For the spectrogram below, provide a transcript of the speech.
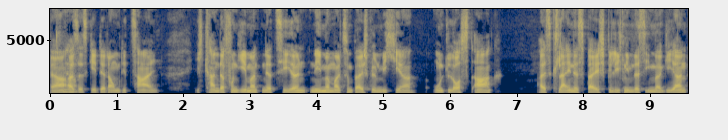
Ja, Ja. also es geht ja da um die Zahlen. Ich kann da von jemandem erzählen, nehmen wir mal zum Beispiel mich her und Lost Ark als kleines Beispiel. Ich nehme das immer gern.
